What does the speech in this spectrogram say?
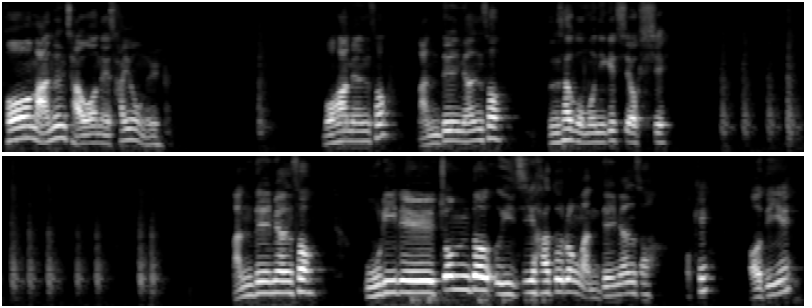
더 많은 자원의 사용을 뭐 하면서? 만들면서 분사구문이겠지 역시 만들면서 우리를 좀 더 의지하도록 만들면서 오케이? 어디에?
